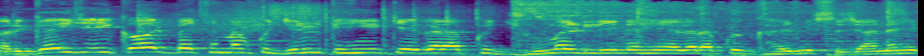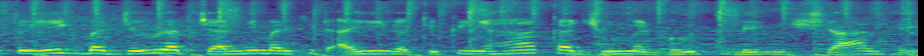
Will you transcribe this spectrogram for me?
और गई एक और बात हम आपको ज़रूर कहेंगे की अगर आपको झूमर लेना है, अगर आपको घर में सजाना है तो एक बार ज़रूर आप चांदनी मार्केट आइएगा, क्योंकि यहाँ का झूमर बहुत बेमिसाल है।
